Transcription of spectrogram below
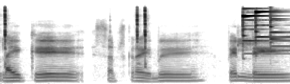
Like, subscribe, bell.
